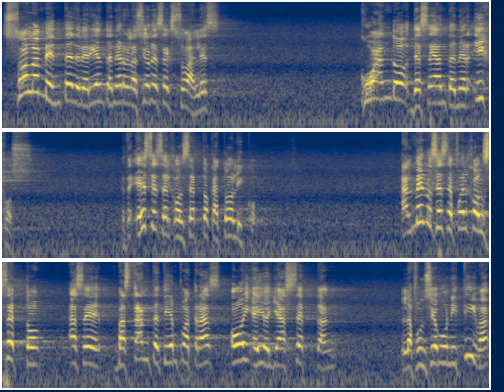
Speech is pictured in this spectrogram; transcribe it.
Solamente deberían tener relaciones sexuales cuando desean tener hijos. Ese es el concepto católico. Al menos ese fue el concepto hace bastante tiempo atrás. Hoy ellos ya aceptan la función unitiva,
